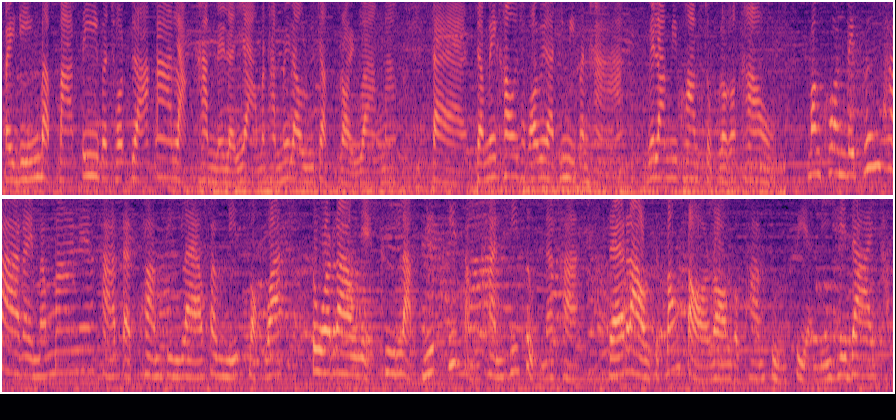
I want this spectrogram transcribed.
ไปดิ้งแบบปาร์ตี้ประชดรักอะหลักทำหลายๆอย่างมันทำให้เรารู้จักปล่อยวางมาก แต่จะไม่เข้าเฉพาะเวลาที่มีปัญหา เวลามีความสุขเราก็เข้า บางคนไปพึ่งพาอะไรมากๆเนี่ยนะคะ แต่ความจริงแล้วฟ e มินิสต์บอกว่าตัวเราเนี่ยคือหลักยึดที่สำคัญที่สุดนะคะ และเราจะต้องต่อรองกับความสูญเสียนี้ให้ได้ค่ะ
